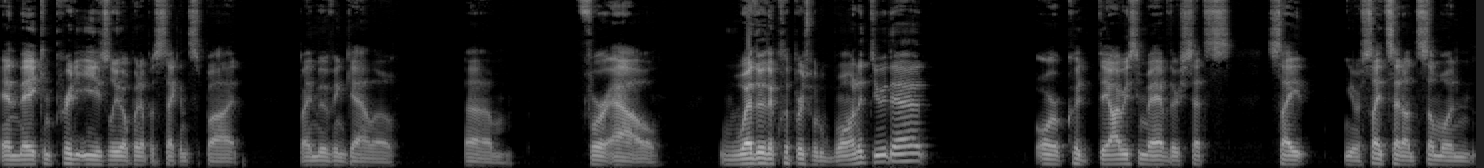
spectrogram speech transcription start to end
and they can pretty easily open up a second spot by moving Gallo um, for Al. Whether the Clippers would want to do that, or could they obviously may have their sets sight you know sight set on someone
